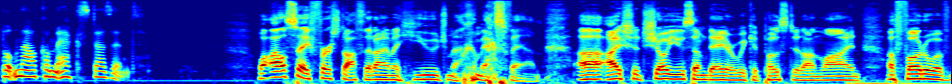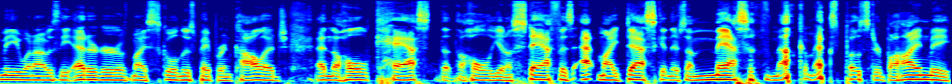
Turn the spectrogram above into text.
but Malcolm X doesn't? Well, I'll say first off that I'm a huge Malcolm X fan. Uh, I should show you someday, or we could post it online, a photo of me when I was the editor of my school newspaper in college, and the whole cast, the, the whole you know staff is at my desk, and there's a massive Malcolm X poster behind me.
